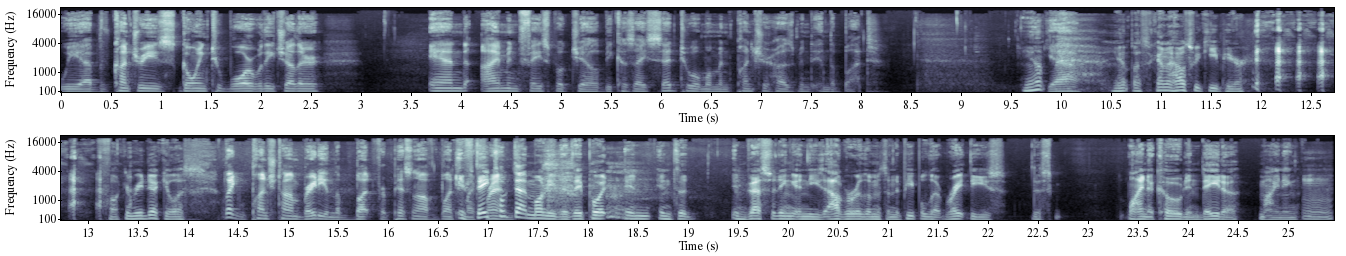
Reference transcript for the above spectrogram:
We have countries going to war with each other. And I'm in Facebook jail because I said to a woman, "Punch your husband in the butt." Yep. Yeah, Yep. That's the kind of house we keep here. Fucking ridiculous. I'd like punch Tom Brady in the butt for pissing off a bunch of my friends. If they friends. took that money that they put in into investing in these algorithms and the people that write these this line of code and data mining, Mm-hmm.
